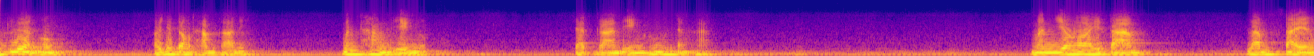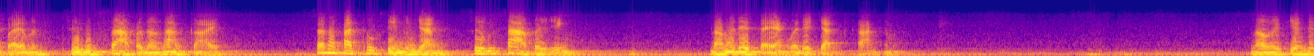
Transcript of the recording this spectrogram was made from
ดเรื่องของเขาจะต้องทำการนี้ มันทำเองหรอกจัดการเองของมันต่างหาก มันย่อยตามลำไส้ลงไป มันซึมซาบไปในร่างกายสารพัดทุกสิ่งทุกอย่าง ซึมซาบไปเอง เราไม่ได้แต่งไม่ได้จัดการใช่ไหมเราไม่เพียงแต่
